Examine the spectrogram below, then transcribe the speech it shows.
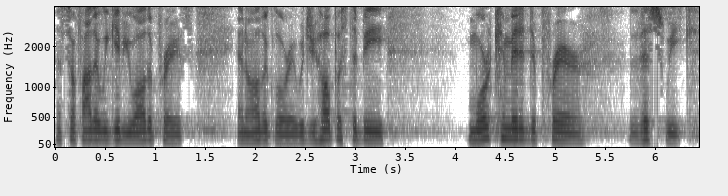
And so, Father, we give you all the praise and all the glory. Would you help us to be more committed to prayer this week?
